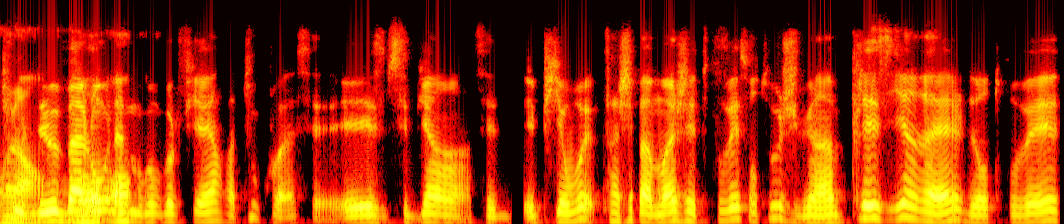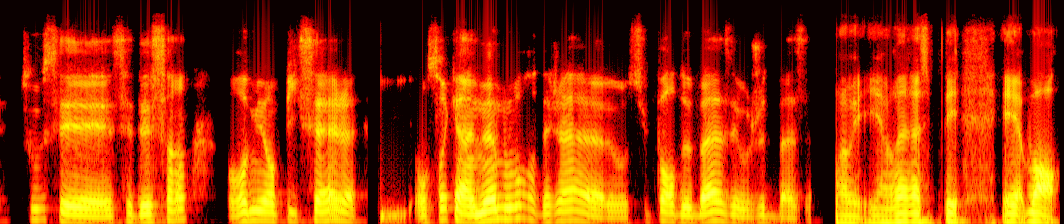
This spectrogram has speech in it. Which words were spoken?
Voilà. le ballon, On- la on- montgolfière, enfin, tout quoi. Et c'est bien. Et puis enfin je sais pas, moi j'ai trouvé surtout, j'ai eu un plaisir réel de retrouver tous ces, ces dessins remis en pixels. On sent qu'il y a un amour déjà euh, au support de base et au jeu de base. Ouais, ouais, il y a un vrai respect. Et bon,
